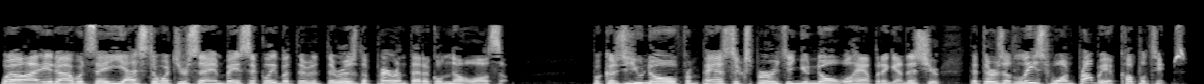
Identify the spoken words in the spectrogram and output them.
Well, I, you know, I would say yes to what you're saying basically, but there there is the parenthetical no also. Because you know from past experience and you know it will happen again this year that there's at least one, probably a couple teams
